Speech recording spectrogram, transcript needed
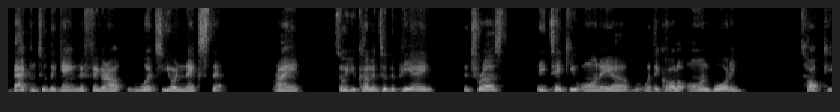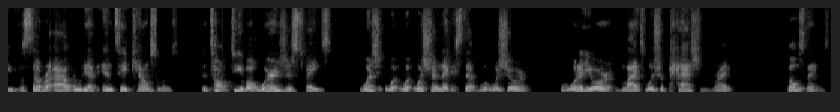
back into the game to figure out what's your next step, right? So you come into the PA, the Trust, they take you on a uh, what they call an onboarding, talk to you for several hours. We have intake counselors to talk to you about where is your space, what's what, what what's your next step, what, what's your what are your likes, what's your passion, right? Those things.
